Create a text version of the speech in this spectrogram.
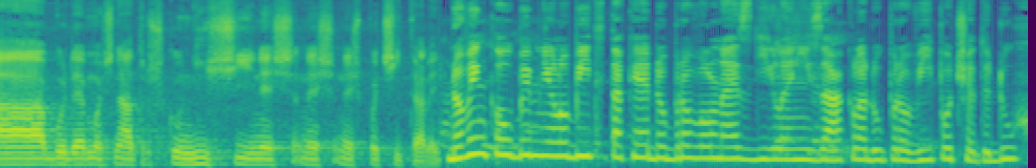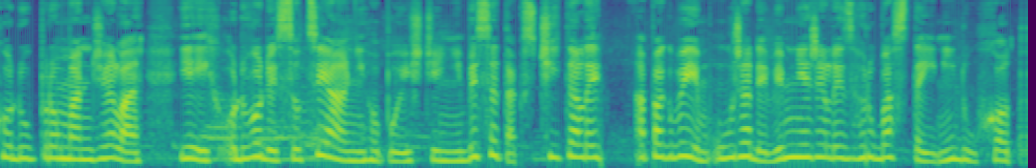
a bude možná trošku nižší, než, než, než počítali. Novinkou by mělo být také dobrovolné sdílení základů pro výpočet důchodu pro manžele. Jejich odvody sociálního pojištění by se tak sčítaly a pak by jim úřady vyměřily zhruba stejný důchod.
